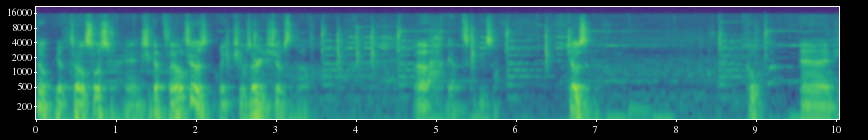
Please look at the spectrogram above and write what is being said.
Oh, we got the title Sorcerer, and she got the title Chosen. Wait, she was already chosen, though. Ugh, God, that's confusing. Chosen. Cool. And he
